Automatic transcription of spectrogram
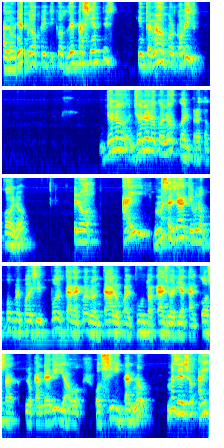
a la unidad de cuidados críticos de pacientes internados por COVID. Yo no, yo no lo conozco el protocolo, pero hay, más allá que uno me puede decir, puedo estar de acuerdo en tal o cual punto, acá yo haría tal cosa, lo cambiaría o, o sí, tal, ¿no? Más allá de eso, ahí,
